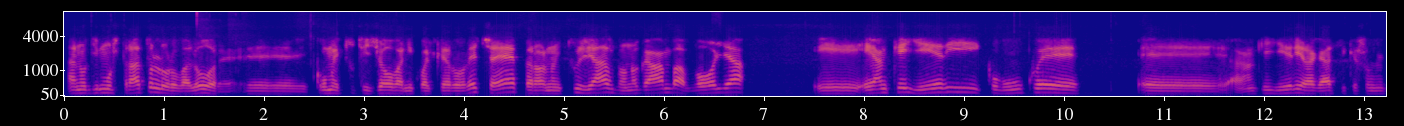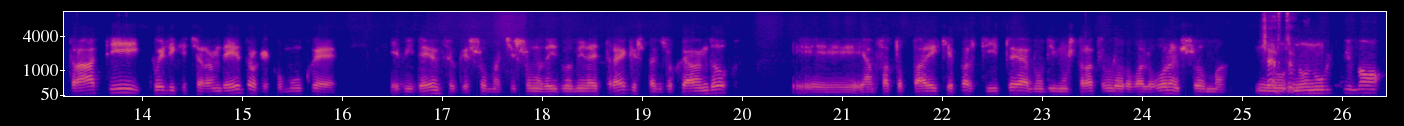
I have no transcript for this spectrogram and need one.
hanno dimostrato il loro valore. Eh, come tutti i giovani qualche errore c'è, però hanno entusiasmo, hanno gamba, voglia e, e anche ieri comunque eh, anche ieri i ragazzi che sono entrati, quelli che c'erano dentro, che comunque evidenzio che insomma ci sono dei 2003 che stanno giocando e, e hanno fatto parecchie partite, hanno dimostrato il loro valore, insomma. Certo. Non, non ultimo,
